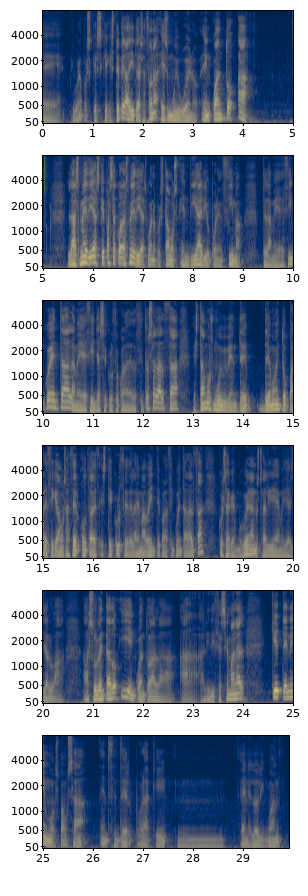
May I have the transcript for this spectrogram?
Eh, y bueno, pues que, esté pegadito a esa zona es muy bueno. En cuanto a las medias, ¿qué pasa con las medias? Bueno, pues estamos en diario por encima de la media de 50, la media de 100 ya se cruzó con la de 200 al alza, estamos muy bien. De, momento parece que vamos a hacer otra vez este cruce de la EMA 20 con la 50 al alza, cosa que es muy buena, nuestra línea de medias ya lo ha, solventado. Y en cuanto a al índice semanal, ¿qué tenemos? Vamos a encender por aquí mm, en el All-in-One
